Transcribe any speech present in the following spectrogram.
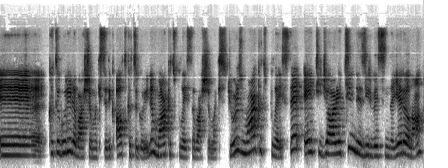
e, kategoriyle başlamak istedik. Alt kategoriyle Marketplace ile başlamak istiyoruz. Marketplace'te e-ticaretin de zirvesinde yer alan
